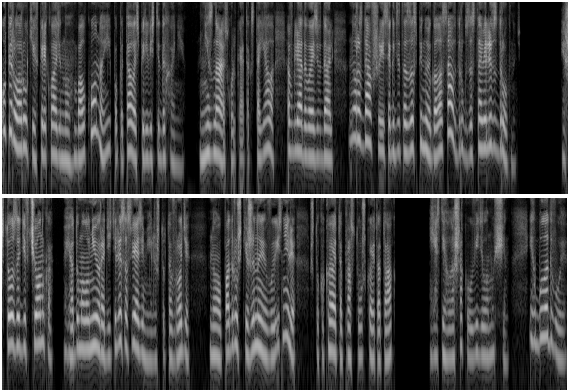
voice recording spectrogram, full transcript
Уперла руки в перекладину балкона и попыталась перевести дыхание. Не знаю, сколько я так стояла, вглядываясь вдаль, но раздавшиеся где-то за спиной голоса вдруг заставили вздрогнуть. «И что за девчонка? Я думал, у нее родители со связями или что-то вроде. Но подружки жены выяснили, что какая-то простушка — это так». Я сделала шаг и увидела мужчин. Их было двое.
